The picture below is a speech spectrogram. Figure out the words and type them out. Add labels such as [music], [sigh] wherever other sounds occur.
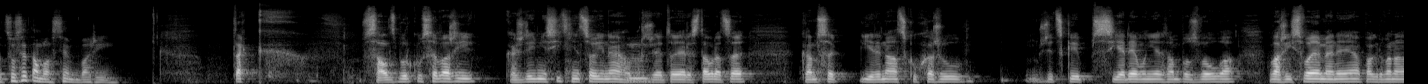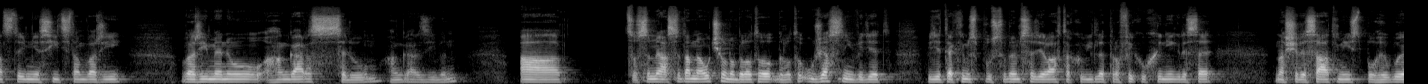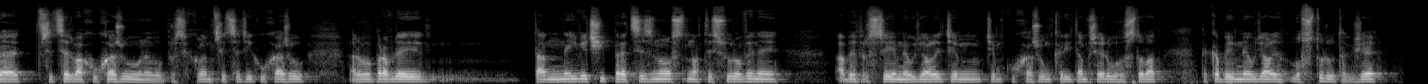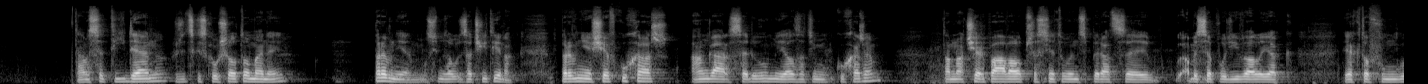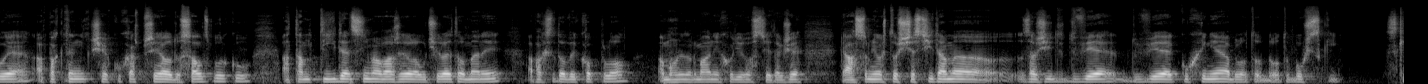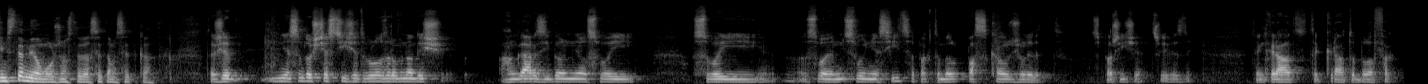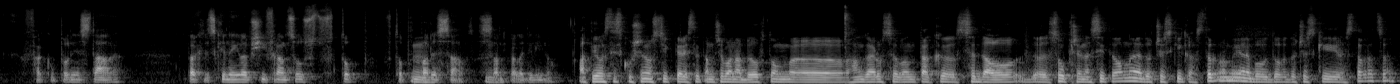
co se tam vlastně vaří? Tak v Salzburgu se vaří každý měsíc něco jiného, hmm. protože to je restaurace, kam se 11 kuchařů vždycky sjede, oni je tam pozvou a vaří svoje menu a pak 12. měsíc tam vaří, vaří menu Hangar 7, Hangar 7. A co jsem já se tam naučil, no bylo to, bylo to úžasné vidět, vidět, jakým způsobem se dělá v takovýhle profi kuchyni, kde se na 60 míst pohybuje 32 kuchařů nebo prostě kolem 30 kuchařů a opravdu ta největší preciznost na ty suroviny, aby prostě jim neudělali těm, těm kuchařům, který tam přijedou hostovat, tak aby jim neudělali ostudu. Takže tam se týden vždycky zkoušel to menu. Prvně, musím začít jinak. První je šéf kuchař, Hangar 7, jel za tím kuchařem, tam načerpával přesně tu inspiraci, aby se podíval, jak, jak to funguje. A pak ten šéf kuchař přijel do Salzburgu a tam týden s nima vařil a učil to menu a pak se to vykoplo a mohli normálně chodit hosti. Takže já jsem měl to štěstí tam eh, zažít dvě, dvě kuchyně a bylo to, bylo to božský. S kým jste měl možnost teda se tam setkat? Takže měl jsem to štěstí, že to bylo zrovna, když Hangár Zíbel měl svoji, svoji, svoj, svůj měsíc a pak to byl Pascal Jolivet z Paříže, tři hvězdy. Tenkrát, tenkrát to byla fakt, fakt úplně star. Prakticky nejlepší francouz v top top hmm. 50 San hmm. Pellegrino. A tyhle ty zkušenosti, které jste tam třeba nabil v tom uh, Hangaru 7, tak se dalo, eh, jsou přenesitelné do české gastronomie nebo do, do české restaurace?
